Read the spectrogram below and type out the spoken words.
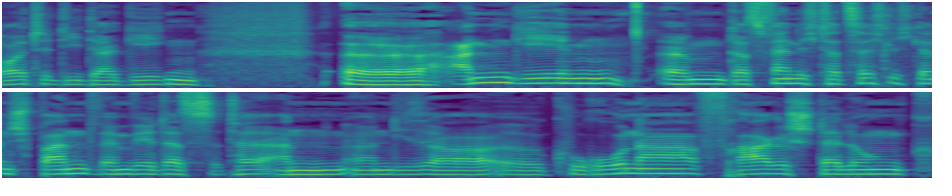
Leute, die dagegen äh, angehen. Ähm, das fände ich tatsächlich ganz spannend, wenn wir das an, an dieser äh, Corona-Fragestellung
